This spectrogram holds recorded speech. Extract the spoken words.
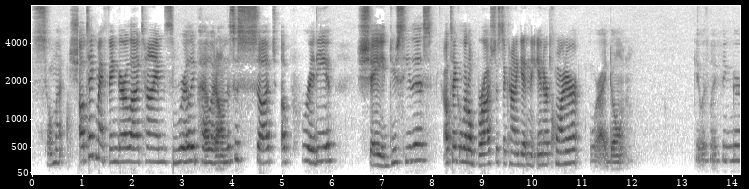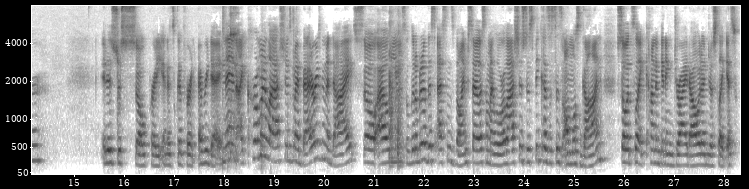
so much. I'll take my finger a lot of times, really pile it on. This is such a pretty shade. Do you see this? I'll take a little brush just to kind of get in the inner corner where I don't get with my finger. It is just so pretty and it's good for an everyday. And then I curl my lashes. My battery's gonna die, so I'll use a little bit of this Essence Volume Stylist on my lower lashes just because this is almost gone. So it's like kind of getting dried out and just like it's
